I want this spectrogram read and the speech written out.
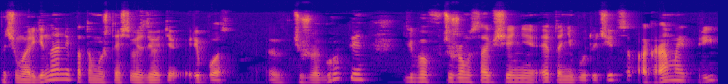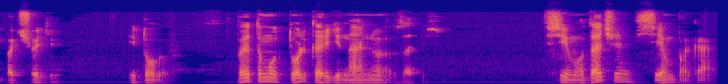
Почему оригинальный? Потому что если вы сделаете репост в чужой группе, либо в чужом сообщении, это не будет учиться программой при подсчете итогов. Поэтому только оригинальную запись. Всем удачи, всем пока.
